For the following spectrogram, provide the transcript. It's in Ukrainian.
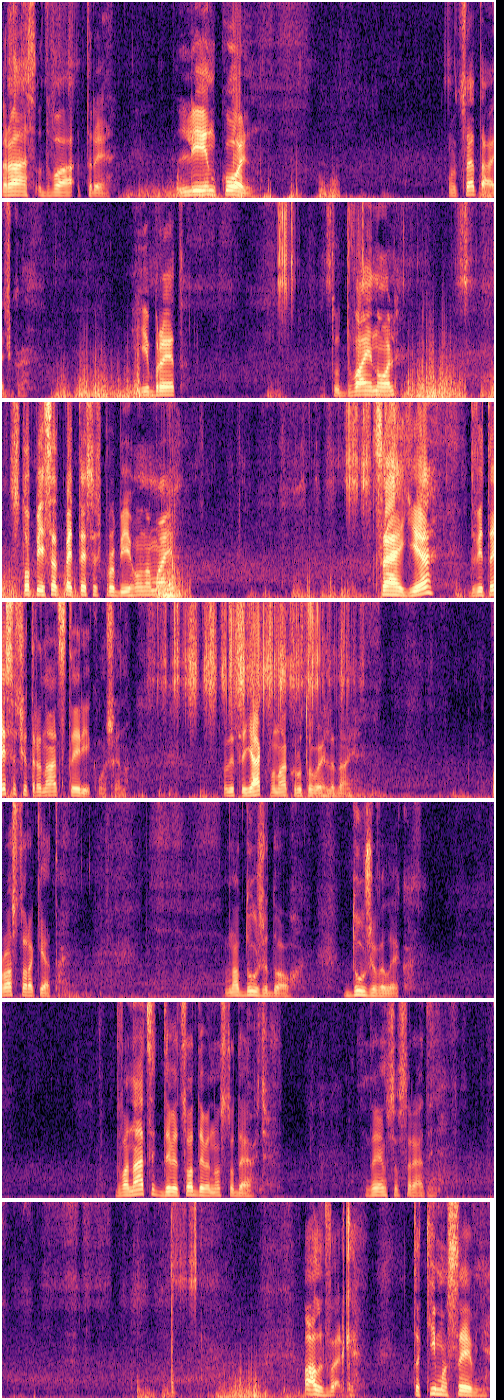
Раз, два, три. Лінкольн. Оце тачка. Гібрид. Тут 2.0. 155 тисяч пробігу вона має. Це є 2013 рік машина. Подивіться, як вона круто виглядає. Просто ракета. Вона дуже довга, дуже велика. 12999. Дивимося всередині. Але дверки такі масивні.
